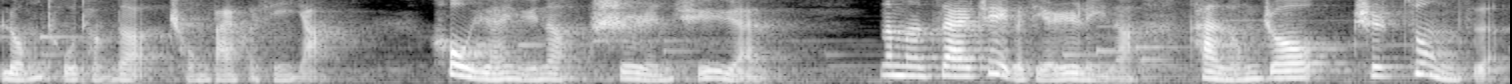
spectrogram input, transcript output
龙图腾的崇拜和信仰，后源于呢诗人屈原。那么在这个节日里呢，看龙舟、吃粽子、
